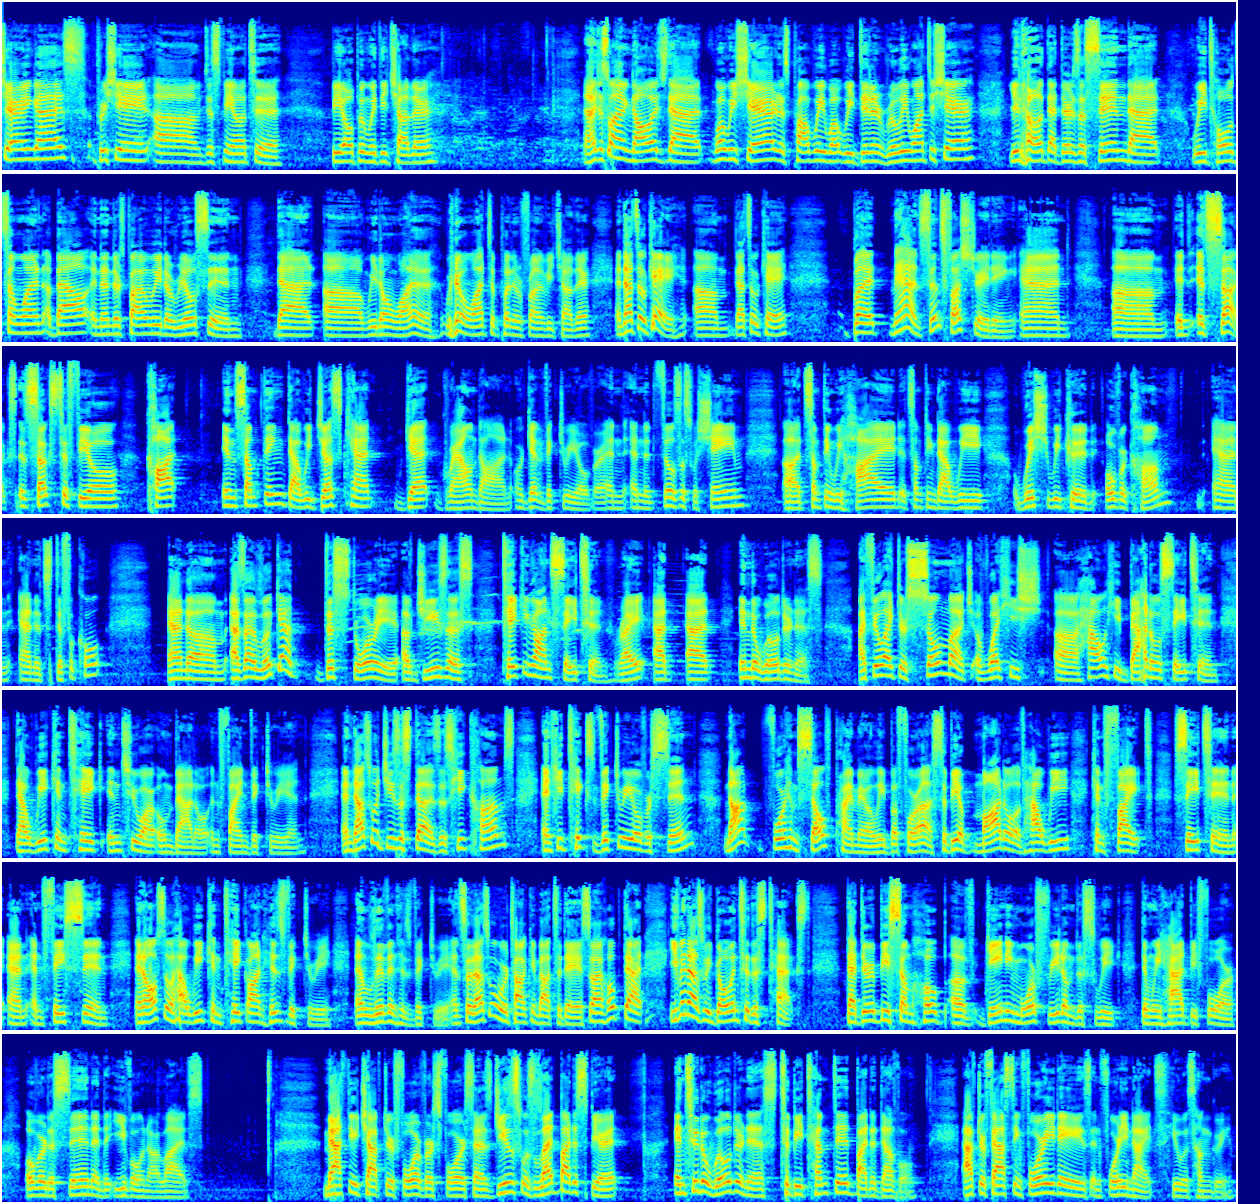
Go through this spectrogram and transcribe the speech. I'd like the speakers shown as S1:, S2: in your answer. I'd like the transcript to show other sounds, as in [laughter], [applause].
S1: sharing, guys. Appreciate um, just being able to be open with each other. And I just want to acknowledge that what we shared is probably what we didn't really want to share. You know, [laughs] that there's a sin that we told someone about, and then there's probably the real sin that uh, we don't want to [laughs] we don't want to put in front of each other, and that's okay. Um, that's okay. But man, sin's frustrating, and um, it, it sucks. It sucks to feel caught in something that we just can't get ground on or get victory over, and and it fills us with shame. Uh, it's something we hide. It's something that we wish we could overcome, and and it's difficult. And um, as I look at this story of Jesus taking on Satan, right, at, at, in the wilderness, I feel like there's so much of what he, sh- uh, how he [laughs] battles Satan that we can take into our own battle and find victory in. And that's what Jesus does is he comes and he takes victory over sin, not for himself primarily, but for us, to be a model of how we can fight Satan and, and face sin, and also how we can take on his victory and live in his victory. And so that's what we're talking about today. So I hope that even as we go into this text, that there would be some hope of gaining more freedom this week than we had before over the sin and the evil in our lives. Matthew chapter 4, verse 4 says, Jesus was led by the Spirit into the wilderness to be tempted by the devil. After fasting 40 days and 40 nights, he was hungry.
